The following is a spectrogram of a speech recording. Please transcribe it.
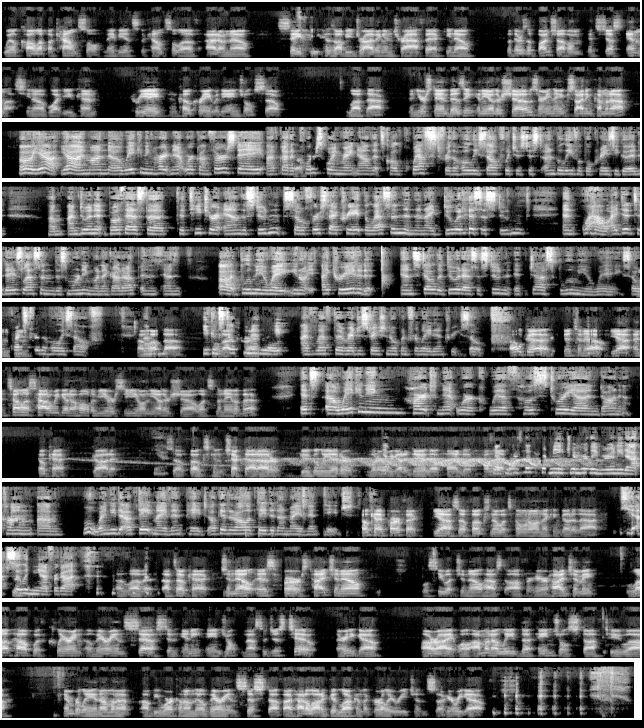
we'll call up a council. Maybe it's the council of I don't know safety because I'll be driving in traffic. You know but there's a bunch of them. It's just endless, you know, of what you can create and co-create with the angels. So love that. And you're staying busy. Any other shows or anything exciting coming up? Oh yeah, yeah. I'm on Awakening Heart Network on Thursday. I've got a yeah. course going right now that's called Quest for the Holy Self, which is just unbelievable, crazy good. Um, I'm doing it both as the the teacher and the student. So first I create the lesson, and then I do it as a student. And wow, I did today's lesson this morning when I got up and, and uh, it blew me away. You know, I created it and still to do it as a student, it just blew me away. So mm-hmm. quest for the holy self. I um, love that. You can well, still come great. in late. I've left the registration open for late entry. So, oh, good, good to know. Yeah, and tell us how do we get a hold of you or see you on the other show? What's the name of it? It's Awakening Heart Network with hosts Turia and Donna. Okay, got it. Yeah. So folks can check that out or Google it or whatever yep. we got to do. They'll find it. I so love it. Just look for me, KimberlyMarooney.com. Um, ooh, I need to update my event page. I'll get it all updated on my event page. Okay, perfect. Yeah, so folks know what's going on. They can go to that. Yeah, silly me, I forgot. I love it. That's okay. Janelle is first. Hi, Janelle. We'll see what Janelle has to offer here. Hi, Jimmy. Love help with clearing ovarian cyst and any angel messages too. There you go. All right. Well, I'm going to leave the angel stuff to uh, Kimberly, and I'm gonna I'll be working on the ovarian cyst stuff. I've had a lot of good luck in the girly regions, so here we go.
